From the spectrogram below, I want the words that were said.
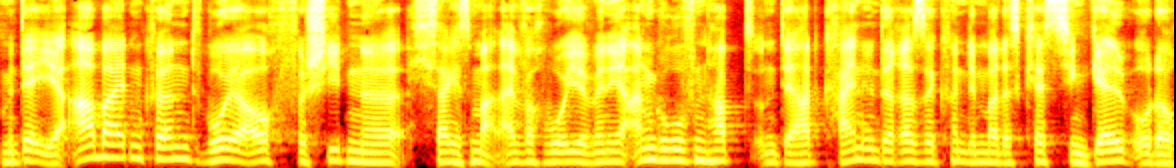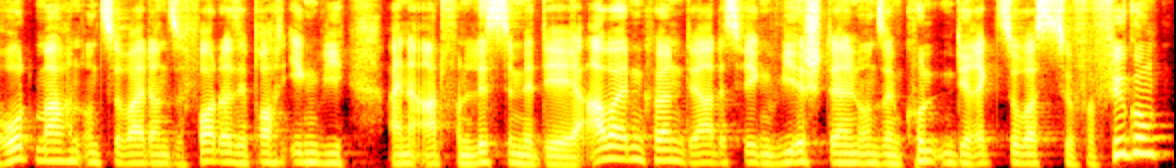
mit der ihr arbeiten könnt, wo ihr auch verschiedene, ich sage jetzt mal einfach, wo ihr, wenn ihr angerufen habt und der hat kein Interesse, könnt ihr mal das Kästchen gelb oder rot machen und so weiter und so fort. Also ihr braucht irgendwie eine Art von Liste, mit der ihr arbeiten könnt. Ja, deswegen wir stellen unseren Kunden direkt sowas zur Verfügung.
